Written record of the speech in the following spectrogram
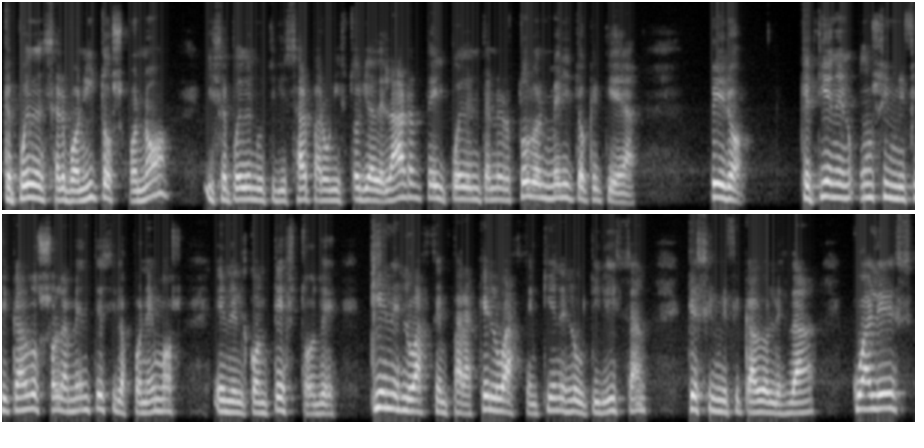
que pueden ser bonitos o no, y se pueden utilizar para una historia del arte y pueden tener todo el mérito que quiera, pero que tienen un significado solamente si los ponemos en el contexto de quiénes lo hacen, para qué lo hacen, quiénes lo utilizan, qué significado les da, cuál es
